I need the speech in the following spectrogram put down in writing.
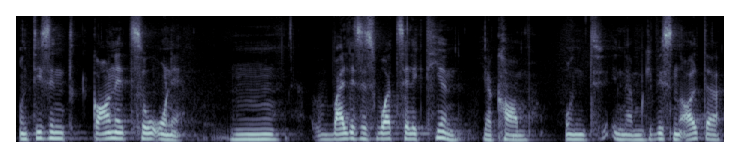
und die sind gar nicht so ohne. Hm, weil dieses Wort selektieren ja kam und in einem gewissen Alter,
